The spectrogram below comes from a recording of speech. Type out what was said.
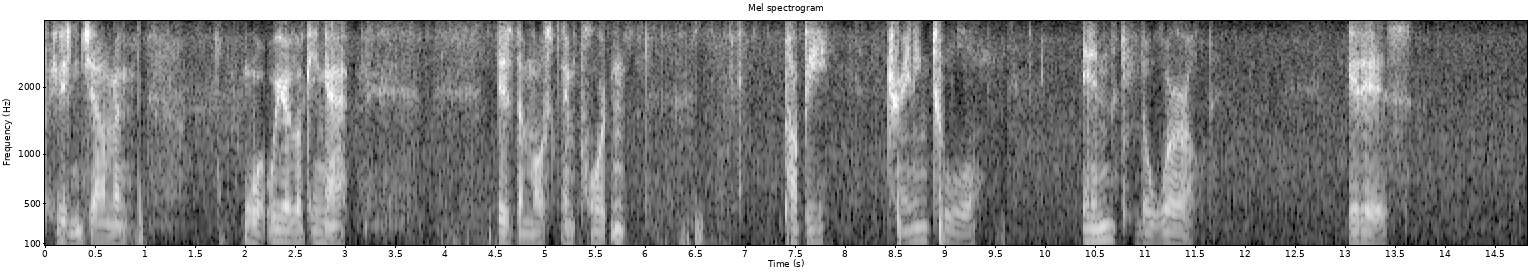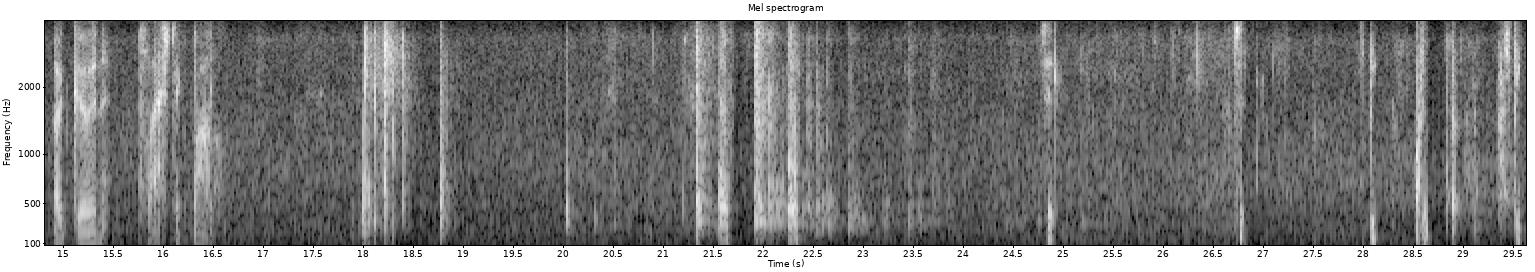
Ladies and gentlemen, what we are looking at is the most important puppy training tool in the world. It is a good plastic bottle. Sit. Sit. Speak. Speak.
